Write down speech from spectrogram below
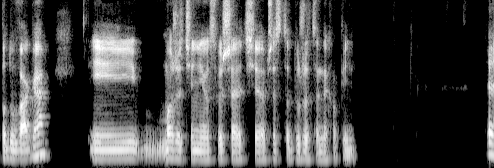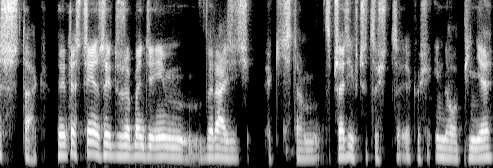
pod uwagę i możecie nie usłyszeć przez to dużo cennych opinii. Też tak. No i też ciężej dużo będzie im wyrazić jakiś tam sprzeciw, czy coś, co, jakąś inną opinię,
